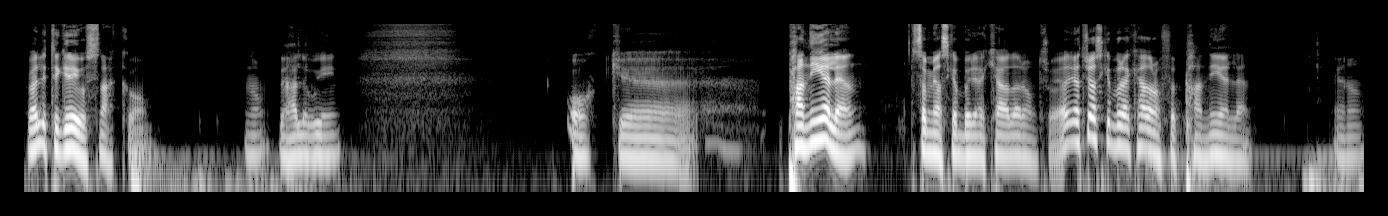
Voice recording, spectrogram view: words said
Vi har lite grejer att snacka om. No, det är halloween. Och uh, panelen, som jag ska börja kalla dem tror jag. Jag tror jag ska börja kalla dem för panelen. You know?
